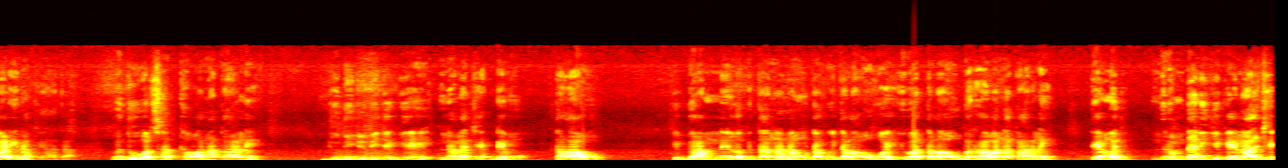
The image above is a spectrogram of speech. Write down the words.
કાઢી નાખ્યા હતા. વધુ વરસાદ થવાના કારણે જુદી જુદી જગ્યાએ નાના ચેકડેમો તળાવો કે ગામને લગતા નાના મોટા કોઈ તળાવો હોય, એવા તળાવો ભરાવાના કારણે તેમજ નર્મદાની જે કેનાલ છે,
